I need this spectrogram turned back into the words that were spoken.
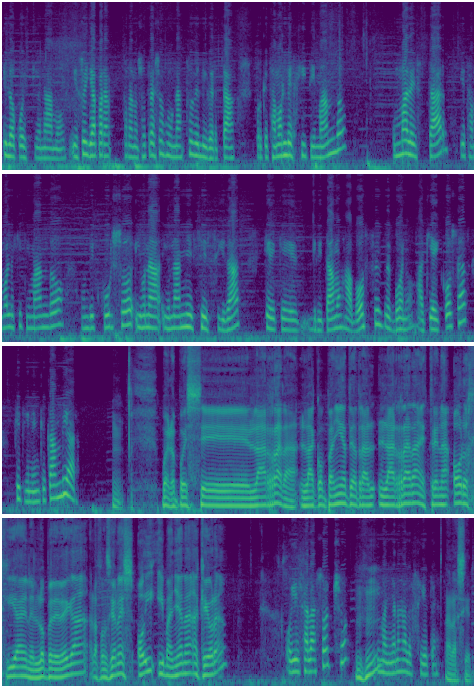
y lo cuestionamos. Y eso ya para, para nosotros eso es un acto de libertad, porque estamos legitimando un malestar y estamos legitimando un discurso y una, y una necesidad que, que gritamos a voces de, bueno, aquí hay cosas que tienen que cambiar. Bueno, pues eh, La Rara, la compañía teatral La Rara estrena Orgia en el Lope de Vega. La función es hoy y mañana, ¿a qué hora? Hoy es a las 8 Ujú. y mañana es a las 7. A las 7.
